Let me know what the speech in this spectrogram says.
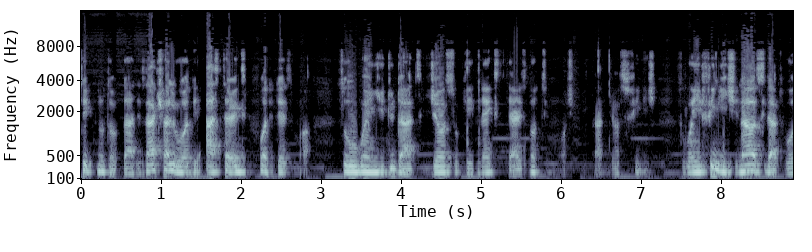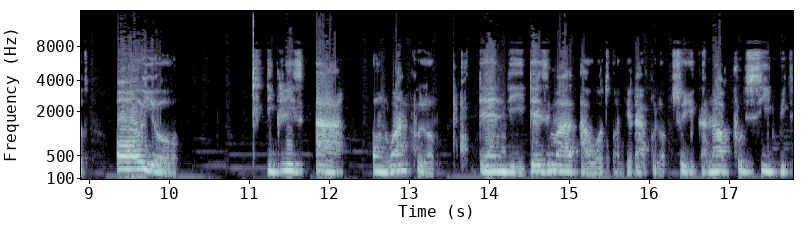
take note of that. It's actually what the asterisk before the decimal. So when you do that just okay next there is nothing much you can just finish. So when you finish you now see that what all your degrees are on one column then the decimal what on the other column. So you can now proceed with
